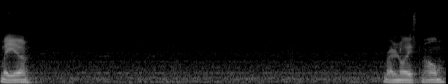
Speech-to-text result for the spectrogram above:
You doing? Running away from home?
